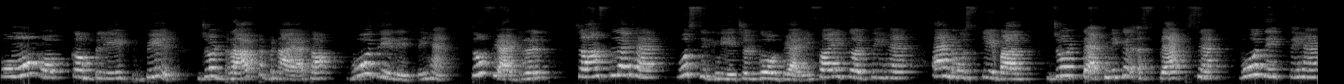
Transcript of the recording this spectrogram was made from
फॉर्म ऑफ़ कंप्लीट बिल जो ड्राफ्ट बनाया था, वो दे देते हैं। तो फेडरल चांसलर है, वो सिग्नेचर को वेरीफाई करते हैं एंड उसके बाद जो टेक्निकल एस्पेक्ट्स हैं, वो देखते हैं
